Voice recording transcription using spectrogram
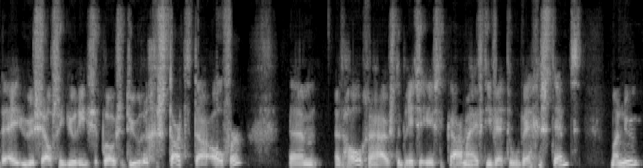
de EU is zelfs een juridische procedure gestart daarover. Um, het Hogerhuis, de Britse Eerste Kamer, heeft die wet toen weggestemd. Maar nu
